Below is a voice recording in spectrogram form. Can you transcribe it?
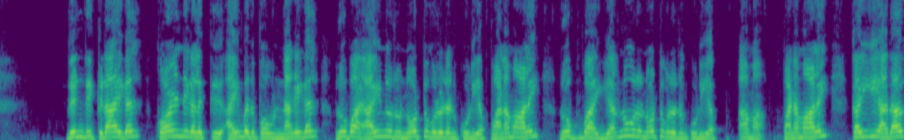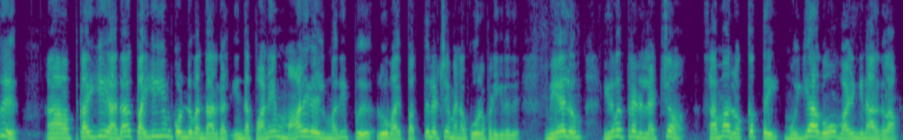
ரெண்டு கிடாய்கள் குழந்தைகளுக்கு ஐம்பது பவுன் நகைகள் ரூபாய் ஐநூறு நோட்டுகளுடன் கூடிய பணமாலை ரூபாய் இரநூறு நோட்டுகளுடன் கூடிய ஆமாம் பணமாலை கையை அதாவது கையை அதாவது பையையும் கொண்டு வந்தார்கள். இந்த பனை மாலைகளில் மதிப்பு ரூபாய் பத்து லட்சம் என கூறப்படுகிறது. மேலும் இருபத்தி ரெண்டு லட்சம் சம ரொக்கத்தை மொய்யாகவும் வழங்கினார்களாம்.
